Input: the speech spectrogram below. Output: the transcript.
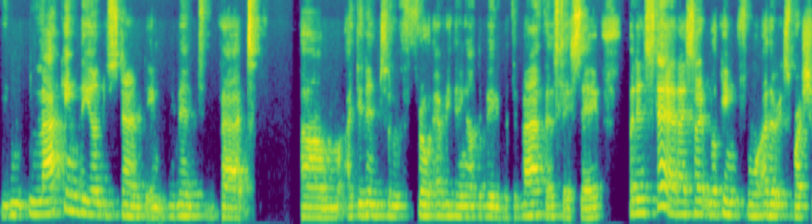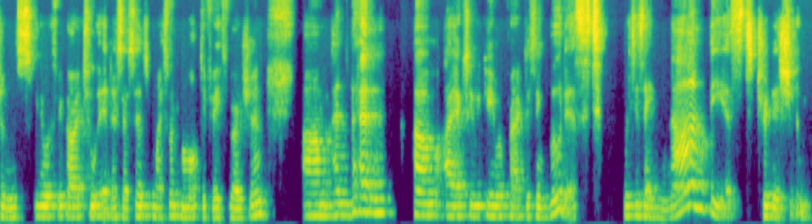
lacking the understanding meant that um, I didn't sort of throw everything out the baby with the bath, as they say, but instead I started looking for other expressions, you know, with regard to it. As I said, my sort of multi-faith version. Um, and then um, I actually became a practicing Buddhist, which is a non-theist tradition.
